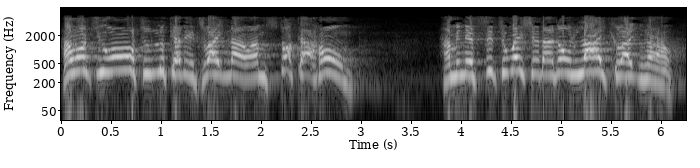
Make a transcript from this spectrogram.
I want you all to look at it right now. I'm stuck at home. I'm in a situation I don't like right now.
